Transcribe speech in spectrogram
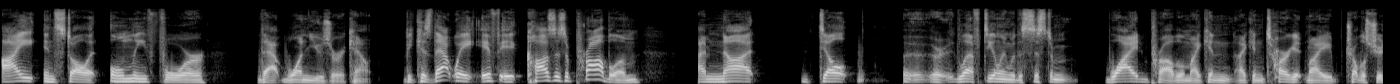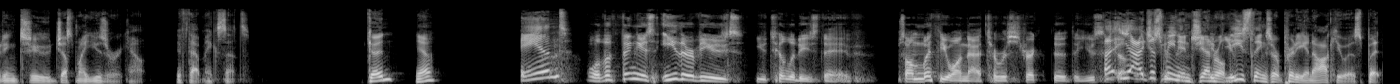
I install it only for that one user account because that way, if it causes a problem, I'm not dealt uh, or left dealing with a system wide problem, I can I can target my troubleshooting to just my user account, if that makes sense. Good? Yeah. And well, the thing is, either of you utilities, Dave. So I'm with you on that to restrict the the usage. Uh, yeah, I just mean in general. You, these things are pretty innocuous, but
